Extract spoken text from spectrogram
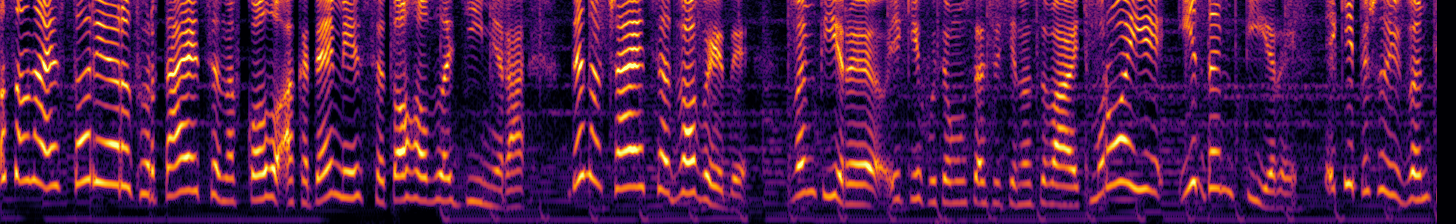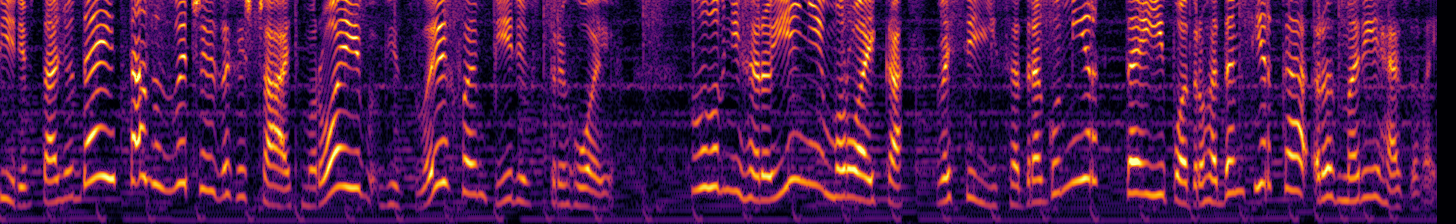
Основна історія розгортається навколо академії святого Владіміра, де навчаються два види: вампіри, яких у цьому всесвіті називають морої, і дампіри, які пішли від вампірів та людей та зазвичай захищають мороїв від злих вампірів стригоїв. Головні героїні Моройка Василіса Драгомір та її подруга дампірка Розмарі Гезовей.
